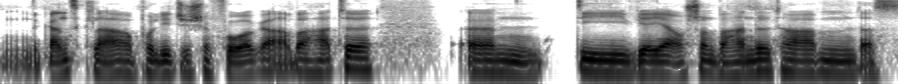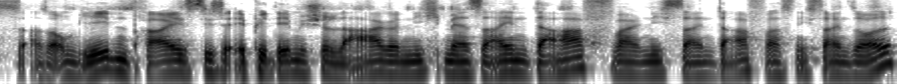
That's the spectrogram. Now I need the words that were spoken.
eine ganz klare politische Vorgabe hatte, ähm, die wir ja auch schon behandelt haben, dass also um jeden Preis diese epidemische Lage nicht mehr sein darf, weil nicht sein darf, was nicht sein soll.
